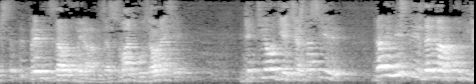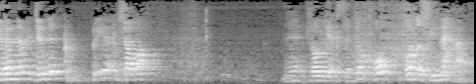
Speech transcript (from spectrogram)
Nešto se pripremiti za rohojavi, za svadbu, za onaj se... Gdje ti je odjeća, šta si... Da li misliš da ima put u džehennem, džennet prije, inša Allah? Ne, čovjek se to po, odnosi nehato.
